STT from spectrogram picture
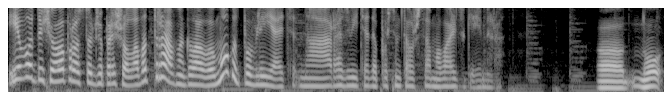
И вот еще вопрос тут же пришел. А вот травмы головы могут повлиять на развитие, допустим, того же самого Альцгеймера? А, но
